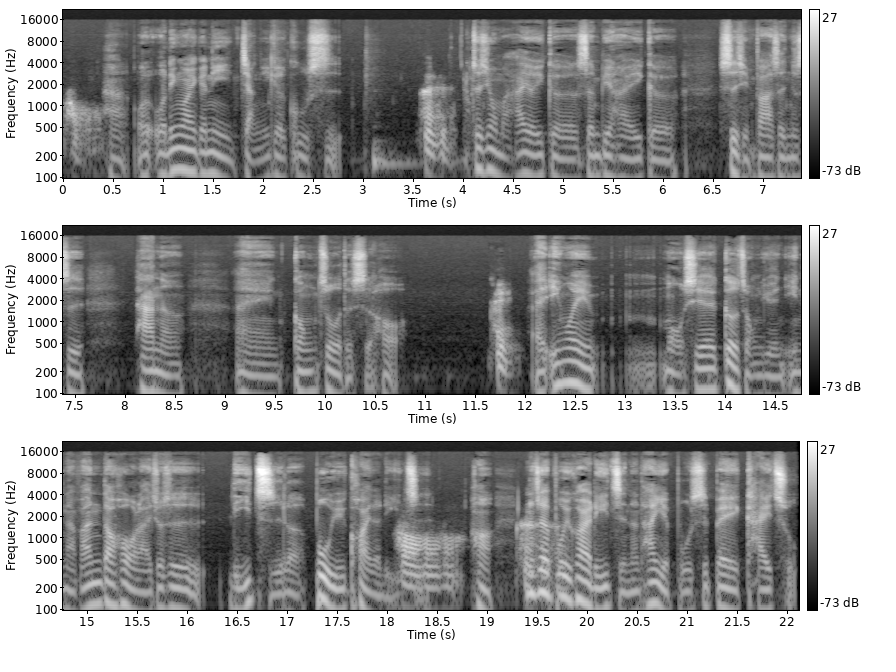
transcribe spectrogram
好，哈，我我另外跟你讲一个故事。最近我们还有一个身边还有一个事情发生，就是他呢，哎，工作的时候，嘿，哎，因为某些各种原因啊，反正到后来就是离职了，不愉快的离职。哈，那这个不愉快的离职呢，他也不是被开除，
